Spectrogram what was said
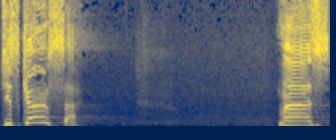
descansa. Mas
